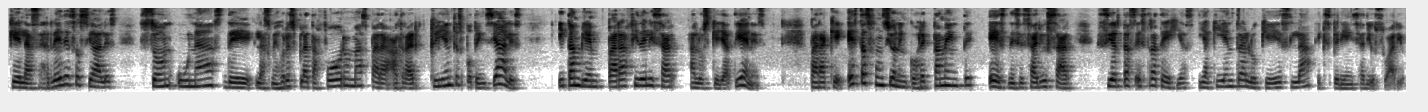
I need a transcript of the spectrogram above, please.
que las redes sociales son unas de las mejores plataformas para atraer clientes potenciales y también para fidelizar a los que ya tienes. Para que estas funcionen correctamente es necesario usar ciertas estrategias y aquí entra lo que es la experiencia de usuario.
